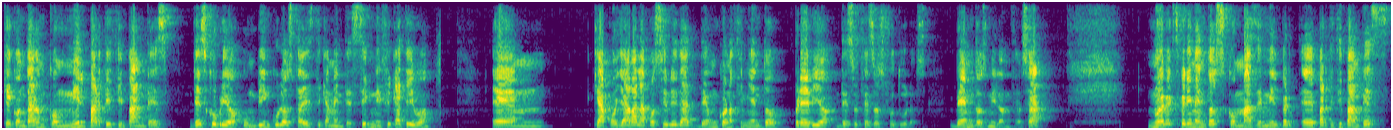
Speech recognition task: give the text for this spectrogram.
que contaron con mil participantes, descubrió un vínculo estadísticamente significativo em, que apoyaba la posibilidad de un conocimiento previo de sucesos futuros. BEM 2011. O sea, nueve experimentos con más de mil eh, participantes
